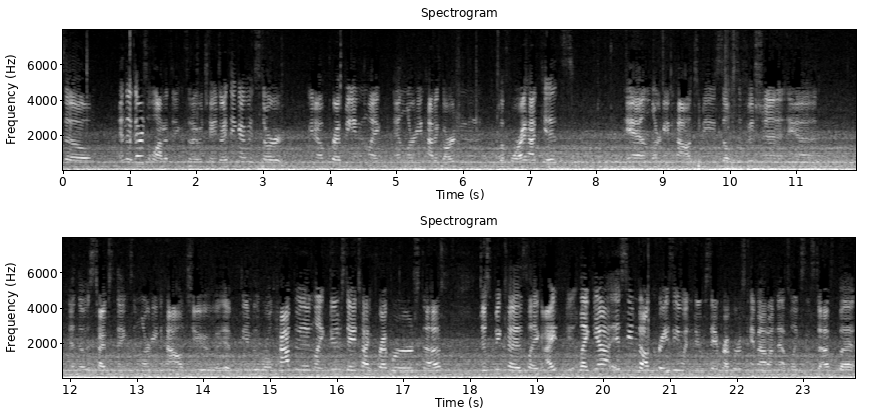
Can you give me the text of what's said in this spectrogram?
So, and then there's a lot of things that I would change. I think I would start, you know, prepping like and learning how to garden before I had kids, and learning how to be self-sufficient and and those types of things, and learning how to, if the end of the world happened, like doomsday type prepper stuff. Just because, like, I feel like, yeah, it seemed all crazy when Doomsday Preppers came out on Netflix and stuff, but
